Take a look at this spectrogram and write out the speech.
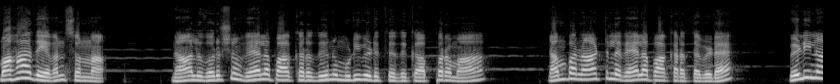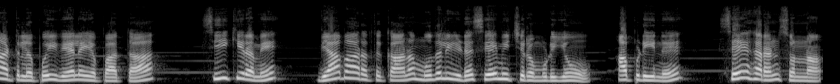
மகாதேவன் சொன்னான். நாலு வருஷம் வேலை பார்க்கறதுன்னு முடிவெடுத்ததுக்கு அப்புறமா நம்ம நாட்டில் வேலை பார்க்கறத விட வெளிநாட்டில் போய் வேலையை பார்த்தா சீக்கிரமே வியாபாரத்துக்கான முதலீடை சேமிச்சிட முடியும் அப்படின்னு சேகரன் சொன்னான்.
